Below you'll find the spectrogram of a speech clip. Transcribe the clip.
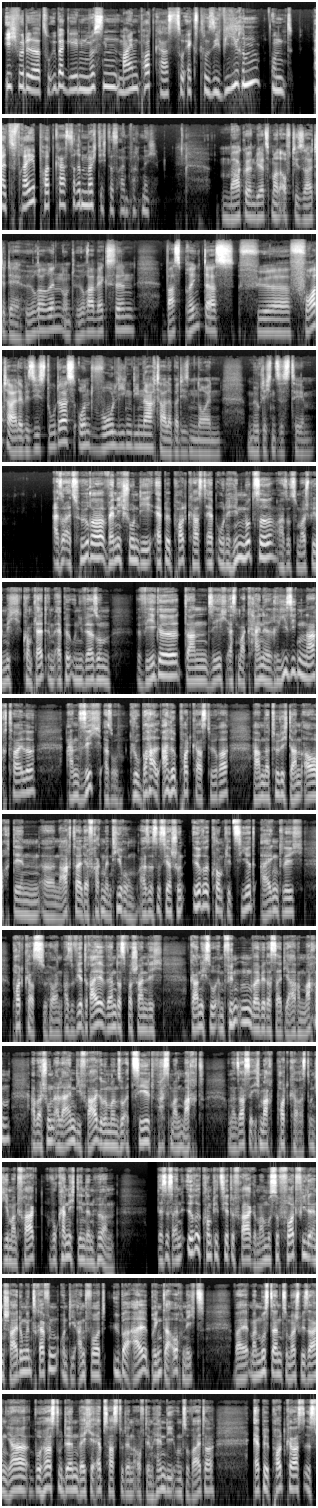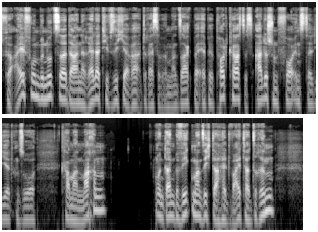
ich würde dazu übergehen müssen, meinen Podcast zu exklusivieren und als freie Podcasterin möchte ich das einfach nicht. Marc, wenn wir jetzt mal auf die Seite der Hörerinnen und Hörer wechseln, was bringt das für Vorteile? Wie siehst du das und wo liegen die Nachteile bei diesem neuen möglichen System? Also als Hörer, wenn ich schon die Apple Podcast App ohnehin nutze, also zum Beispiel mich komplett im Apple-Universum bewege, dann sehe ich erstmal keine riesigen Nachteile an sich, also global alle Podcast-Hörer, haben natürlich dann auch den äh, Nachteil der Fragmentierung. Also es ist ja schon irre kompliziert, eigentlich Podcasts zu hören. Also wir drei werden das wahrscheinlich gar nicht so empfinden, weil wir das seit Jahren machen. Aber schon allein die Frage, wenn man so erzählt, was man macht. Und dann sagst du, ich mache Podcast und jemand fragt, wo kann ich den denn hören? Das ist eine irre komplizierte Frage. Man muss sofort viele Entscheidungen treffen und die Antwort überall bringt da auch nichts, weil man muss dann zum Beispiel sagen, ja, wo hörst du denn, welche Apps hast du denn auf dem Handy und so weiter. Apple Podcast ist für iPhone-Benutzer da eine relativ sichere Adresse. Wenn man sagt, bei Apple Podcast ist alles schon vorinstalliert und so kann man machen. Und dann bewegt man sich da halt weiter drin.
